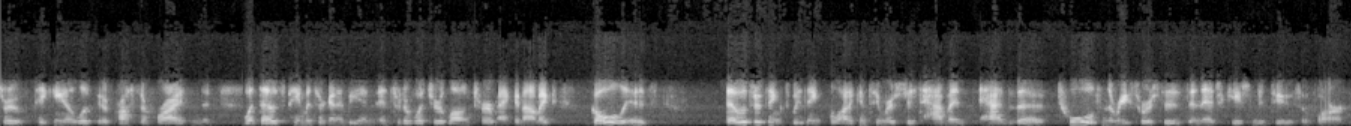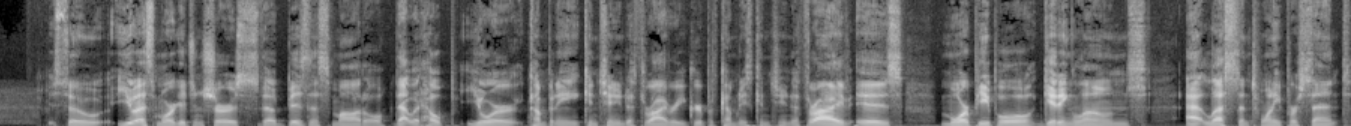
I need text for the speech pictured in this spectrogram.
sort of taking a look across the horizon at what those payments are going to be and, and sort of what your long term economic goal is. Those are things we think a lot of consumers just haven't had the tools and the resources and the education to do so far. So, U.S. Mortgage Insurance, the business model that would help your company continue to thrive or your group of companies continue to thrive is more people getting loans at less than 20%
